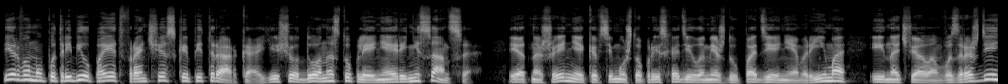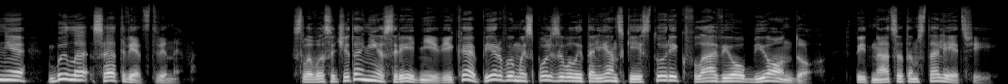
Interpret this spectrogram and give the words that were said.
первым употребил поэт Франческо Петрарка еще до наступления Ренессанса, и отношение ко всему, что происходило между падением Рима и началом Возрождения, было соответственным. Словосочетание «средние века» первым использовал итальянский историк Флавио Биондо в 15 столетии,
